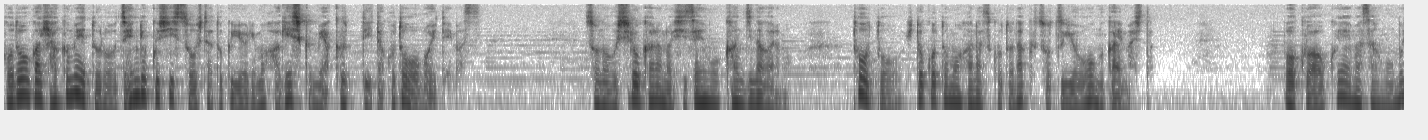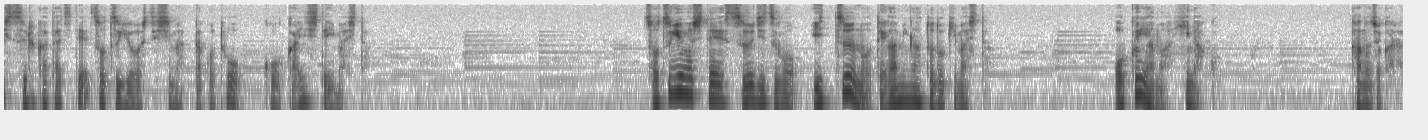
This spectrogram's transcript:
鼓動が100メートルを全力疾走した時よりも激しく脈打っていたことを覚えています。その後ろからの視線を感じながらもとうとう一言も話すことなく卒業を迎えました。僕は奥山さんを無視する形で卒業してしまったことを後悔していました。卒業して数日後一通の手紙が届きました。奥山ひな子。彼女から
